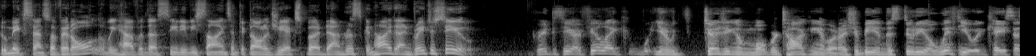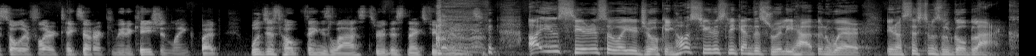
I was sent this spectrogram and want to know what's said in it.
To make sense of it all, we have with us CTV science and technology expert Dan Riskin. Hi, Dan. Great to see you. Great to see you. I feel like, you know, judging on what we're talking about, I should be in the studio with you in case a solar flare takes out our communication link, but we'll just hope things last through this next few minutes. are you serious or are you joking? How seriously can this really happen where, you know, systems will go black?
